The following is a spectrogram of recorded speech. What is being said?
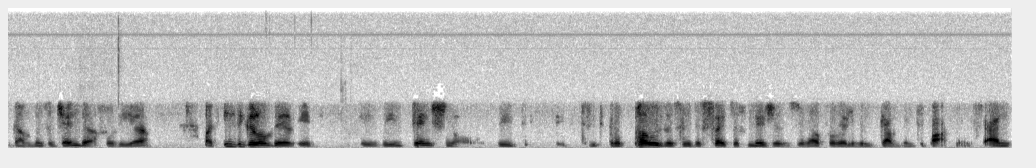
the government's agenda for the year. But integral therein is the intentional, the, it, it proposes legislative measures, you know, for relevant government departments. And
